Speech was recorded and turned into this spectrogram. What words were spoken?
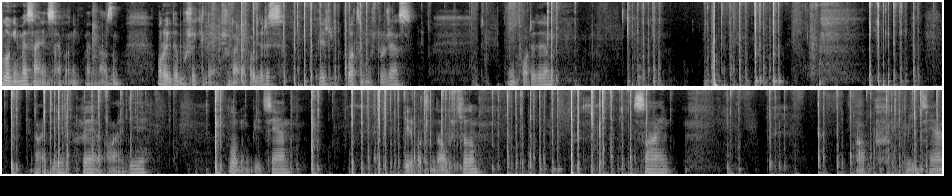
Login ve sign in sayfalarına gitmeleri lazım. Orayı da bu şekilde şuradan yapabiliriz. Bir button oluşturacağız. Import edelim. ID, login btn bir button daha oluşturalım. Sign up btn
